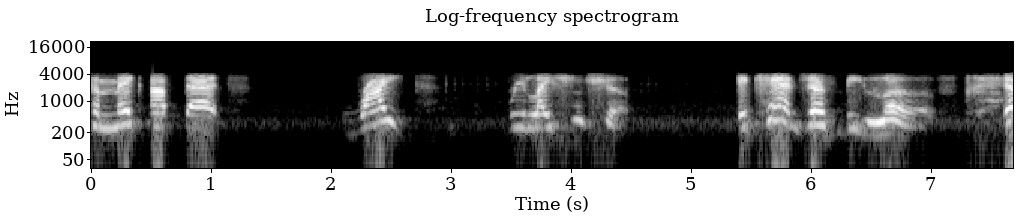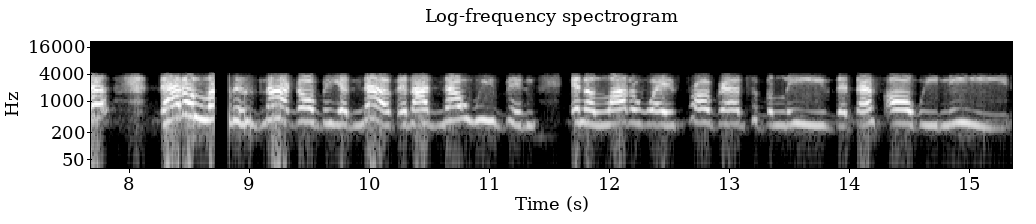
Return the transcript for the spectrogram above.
to make up that right relationship. It can't just be love. that alone is not going to be enough. And I know we've been, in a lot of ways, programmed to believe that that's all we need.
